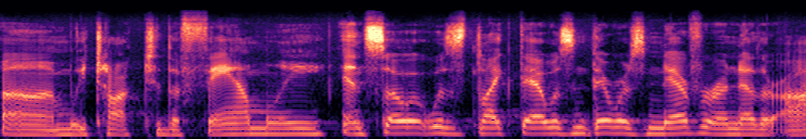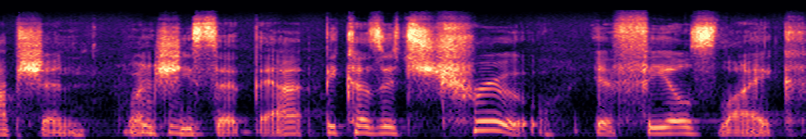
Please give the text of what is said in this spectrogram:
Um, we talked to the family, and so it was like that was there was never another option when she said that because it's true. It feels like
